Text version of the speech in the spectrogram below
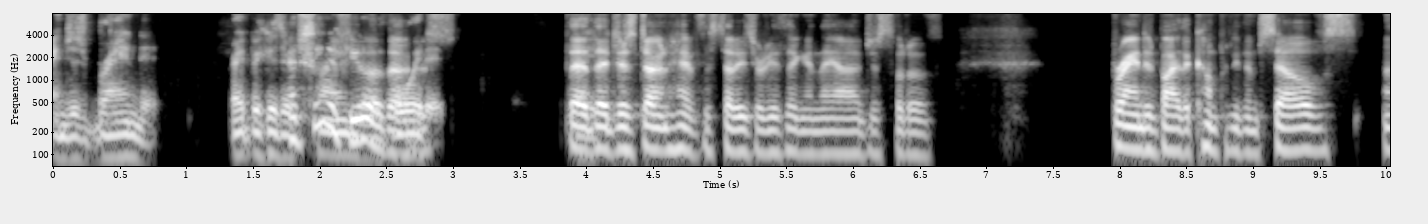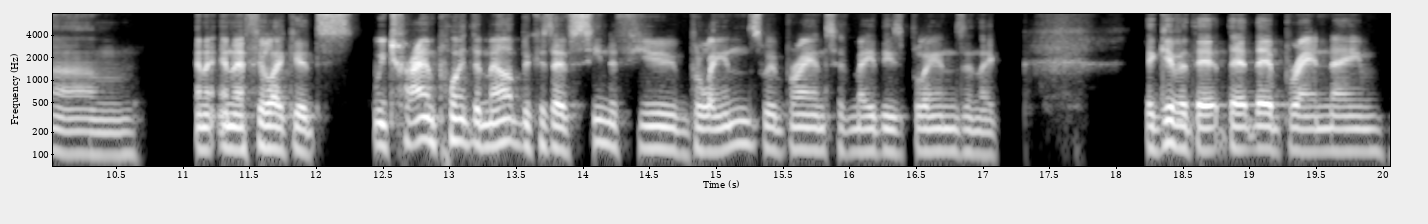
and just brand it right because they're I've seen a few of those it, that right? they just don't have the studies or anything and they are just sort of branded by the company themselves um, and, and I feel like it's we try and point them out because I've seen a few blends where brands have made these blends and they they give it their their, their brand name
